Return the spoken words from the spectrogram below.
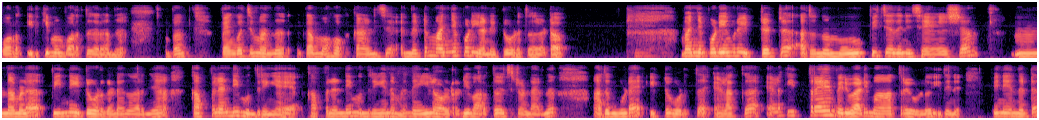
പുറ ഇരിക്കുമ്പം പുറത്ത് കയറുന്നത് അപ്പം പെങ്കൊച്ചും വന്ന് കമ്മോഹമൊക്കെ കാണിച്ച് എന്നിട്ട് മഞ്ഞപ്പൊടിയാണ് ഇട്ട് കൊടുത്തത് കേട്ടോ. മഞ്ഞപ്പൊടിയും കൂടി ഇട്ടിട്ട് അതൊന്ന് മൂപ്പിച്ചതിന് ശേഷം നമ്മൾ പിന്നെ ഇട്ട് കൊടുക്കേണ്ടതെന്ന് പറഞ്ഞാൽ കപ്പലണ്ടി മുന്തിരിങ്ങയായ. കപ്പലണ്ടി മുന്തിരിങ്ങ നമ്മൾ നെയ്യിൽ ഓൾറെഡി വറുത്ത് വെച്ചിട്ടുണ്ടായിരുന്നു. അതും കൂടെ ഇട്ട് കൊടുത്ത് ഇളക്കുക. ഇളക്കി ഇത്രയും പരിപാടി മാത്രമേ ഉള്ളൂ ഇതിന്. പിന്നെ എന്നിട്ട്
